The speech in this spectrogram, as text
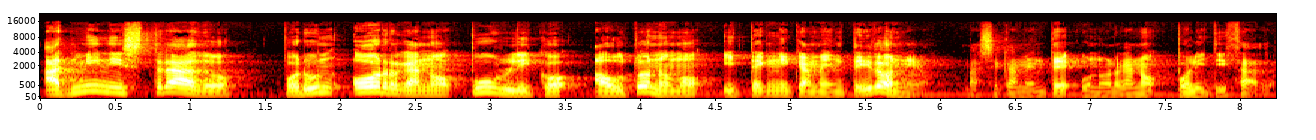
administrado por un órgano público autónomo y técnicamente idóneo, básicamente un órgano politizado.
